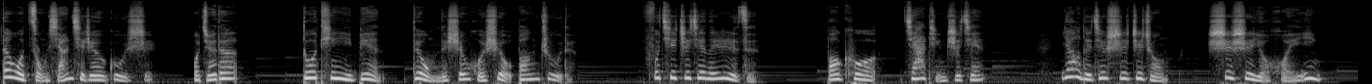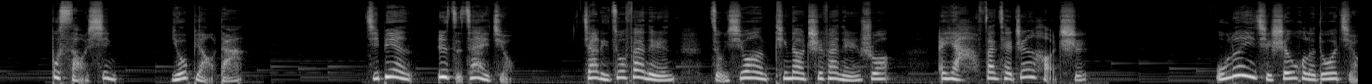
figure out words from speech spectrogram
但我总想起这个故事，我觉得多听一遍对我们的生活是有帮助的。夫妻之间的日子，包括家庭之间，要的就是这种事事有回应，不扫兴，有表达。即便日子再久，家里做饭的人总希望听到吃饭的人说：“哎呀，饭菜真好吃。”无论一起生活了多久，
